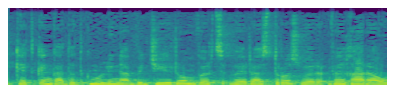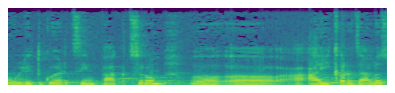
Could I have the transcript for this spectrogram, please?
იქეთკენ გადადგმული ნაბიჯი, რომ ვერასდროს ვეღარაულით გვერდს იმ ფაქტს, რომ აიკრძალოს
